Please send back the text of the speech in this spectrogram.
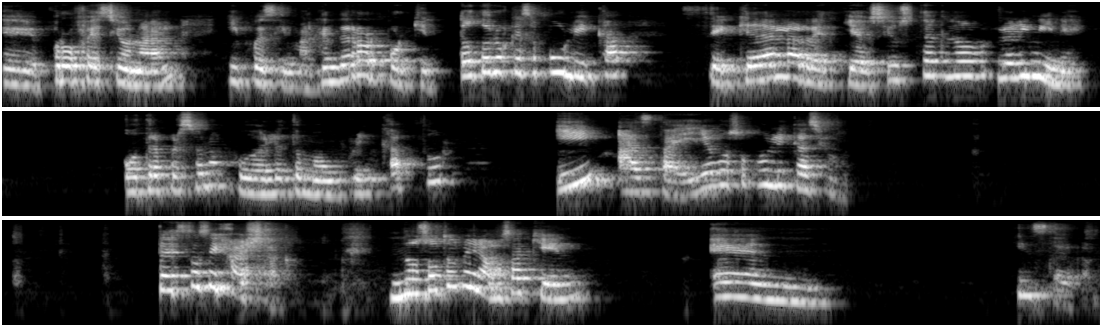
eh, profesional y pues sin margen de error, porque todo lo que se publica se queda en la red y si usted lo, lo elimine, otra persona pudo haberle tomado un print capture y hasta ahí llegó su publicación. Textos y hashtag. Nosotros miramos aquí en Instagram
